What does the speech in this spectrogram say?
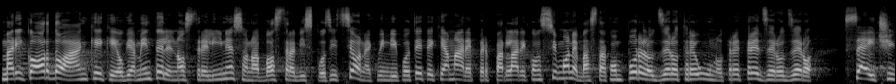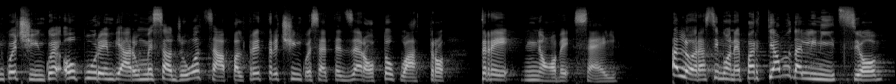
ma ricordo anche che ovviamente le nostre linee sono a vostra disposizione, quindi potete chiamare per parlare con Simone, basta comporre lo 031 3300 655 oppure inviare un messaggio WhatsApp al 335 7084 396. Allora Simone, partiamo dall'inizio,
